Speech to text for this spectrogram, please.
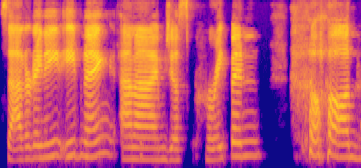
Saturday night evening, and I'm just creeping on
